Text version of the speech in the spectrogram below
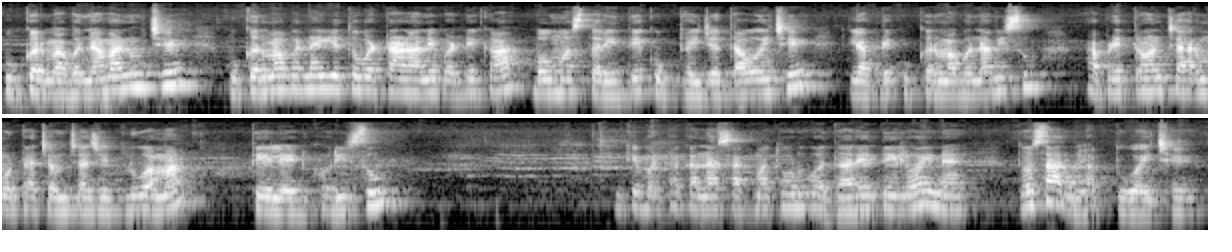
કુકરમાં બનાવવાનું છે. કુકરમાં બનાવીએ તો વટાણા અને બટેકા બહુ મસ્ત રીતે કૂક થઈ જતા હોય છે. એટલે આપણે કુકરમાં બનાવીશું. આપણે ત્રણ ચાર મોટા ચમચા જેટલું આમાં તેલ એડ કરીશું. કે બટાકાના શાકમાં થોડું વધારે તેલ હોય ને, તો સારું લાગતું હોય છે.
